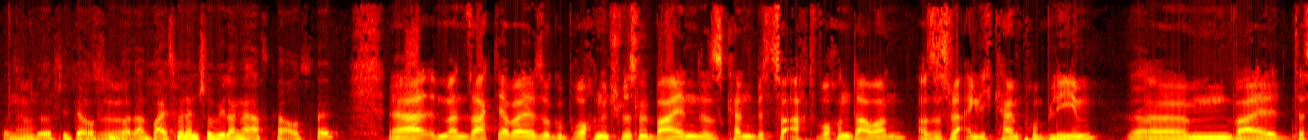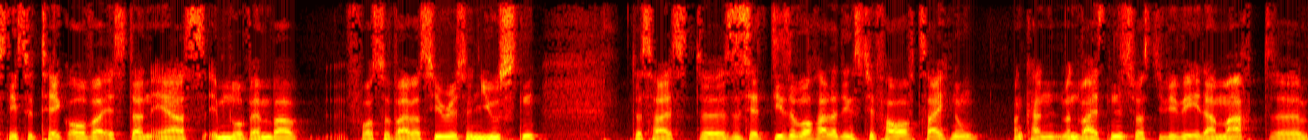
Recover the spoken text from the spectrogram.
Das ja, steht ja also, weit an. Weiß man denn schon, wie lange Asuka ausfällt? Ja, man sagt ja bei so gebrochenen Schlüsselbeinen, das kann bis zu acht Wochen dauern. Also es wäre eigentlich kein Problem. ja. ähm, weil das nächste Takeover ist dann erst im November vor Survivor Series in Houston. Das heißt, äh, es ist jetzt diese Woche allerdings TV-Aufzeichnung. Man kann, man weiß nicht, was die WWE da macht. Äh,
